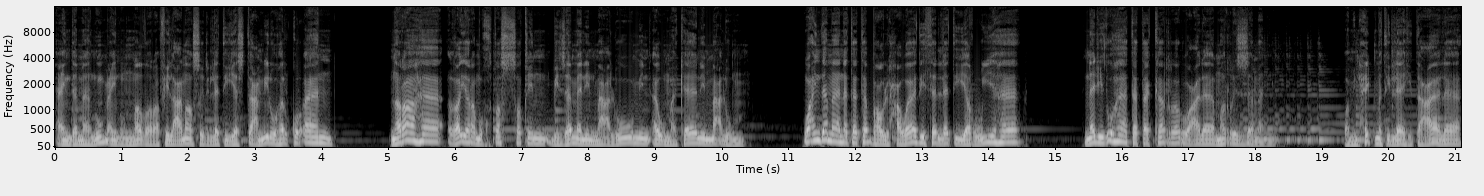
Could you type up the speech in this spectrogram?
عندما نمعن النظر في العناصر التي يستعملها القرآن نراها غير مختصة بزمن معلوم أو مكان معلوم. وعندما نتتبع الحوادث التي يرويها نجدها تتكرر على مر الزمن. ومن حكمة الله تعالى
